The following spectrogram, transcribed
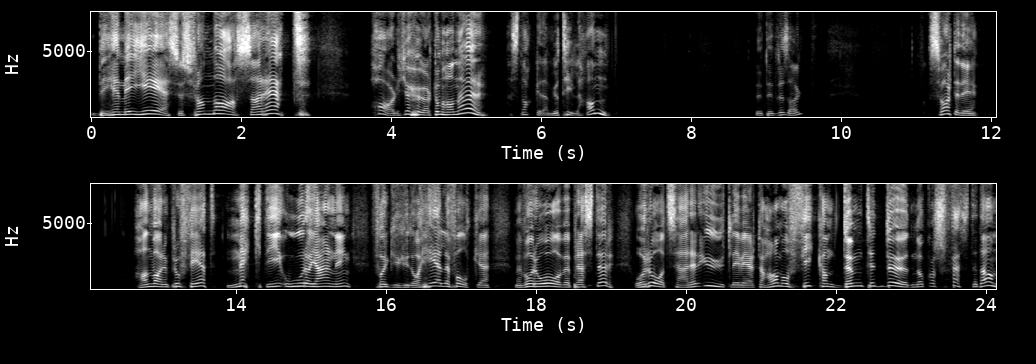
Det med Jesus fra Nasaret. Har du ikke hørt om han, eller? Her snakker de jo til han. Litt interessant. Svarte de. Han var en profet, mektig i ord og gjerning for Gud og hele folket. Men våre overprester og rådsherrer utleverte ham og fikk ham dømt til døden og korsfestet ham.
